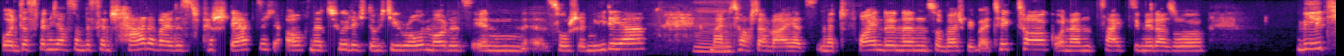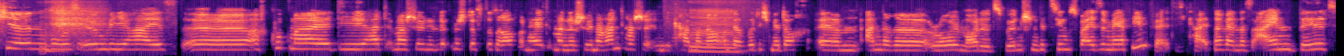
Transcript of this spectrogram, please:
Und das finde ich auch so ein bisschen schade, weil das verstärkt sich auch natürlich durch die Role Models in äh, Social Media. Mhm. Meine Tochter war jetzt mit Freundinnen zum Beispiel bei TikTok und dann zeigt sie mir da so Mädchen, wo es irgendwie heißt, äh, ach guck mal, die hat immer schöne Lippenstifte drauf und hält immer eine schöne Handtasche in die Kamera. Mm. Und da würde ich mir doch ähm, andere Role Models wünschen, beziehungsweise mehr Vielfältigkeit. Ne? Wenn das ein Bild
